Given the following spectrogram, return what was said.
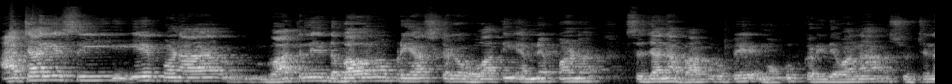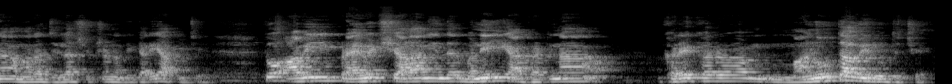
આચાર્યશ્રીએ પણ આ વાતને દબાવવાનો પ્રયાસ કર્યો હોવાથી એમને પણ સજાના ભાગરૂપે મોકૂફ કરી દેવાના સૂચના અમારા જિલ્લા શિક્ષણ અધિકારી આપી છે. તો આવી પ્રાઇવેટ શાળાની અંદર બનેલી આ ઘટના ખરેખર માનવતા વિરુદ્ધ છે.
